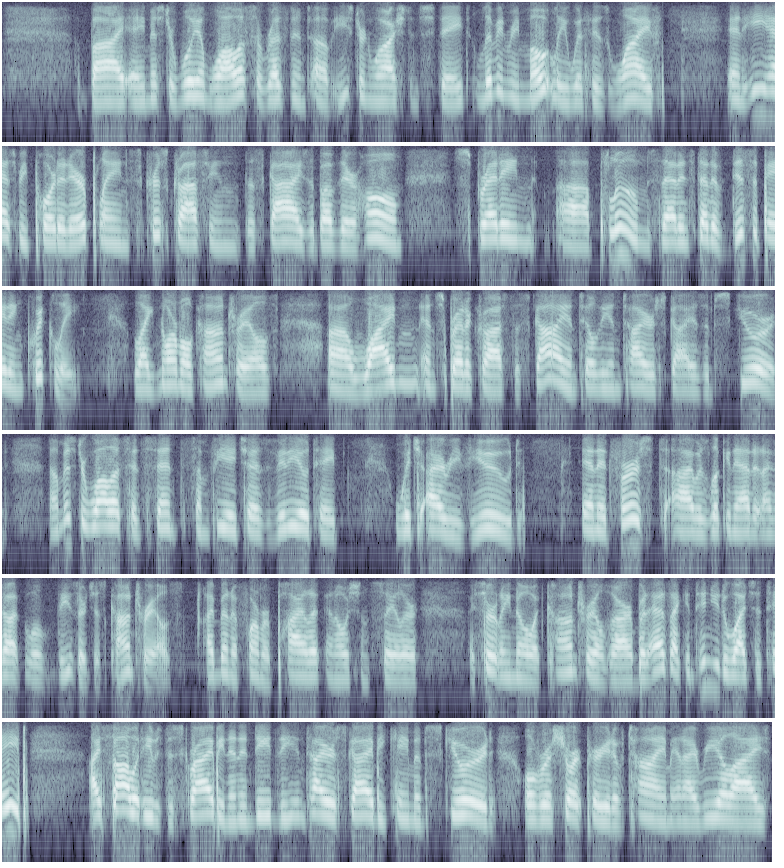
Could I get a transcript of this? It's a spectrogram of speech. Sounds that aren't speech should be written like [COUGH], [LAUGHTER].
By a Mr. William Wallace, a resident of eastern Washington State, living remotely with his wife, and he has reported airplanes crisscrossing the skies above their home, spreading uh, plumes that instead of dissipating quickly, like normal contrails, uh, widen and spread across the sky until the entire sky is obscured. Now, Mr. Wallace had sent some VHS videotape, which I reviewed and at first, I was looking at it and I thought, well, these are just contrails. I've been a former pilot and ocean sailor. I certainly know what contrails are. But as I continued to watch the tape, I saw what he was describing, and indeed, the entire sky became obscured over a short period of time, and I realized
